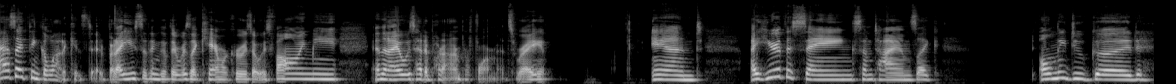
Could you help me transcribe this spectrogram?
as I think a lot of kids did. But I used to think that there was like camera crews always following me, and then I always had to put on a performance, right? And I hear the saying sometimes like, only do good,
